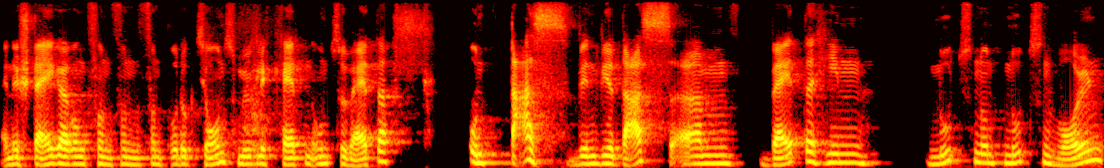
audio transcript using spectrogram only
eine Steigerung von, von, von Produktionsmöglichkeiten und so weiter. Und das, wenn wir das ähm, weiterhin nutzen und nutzen wollen,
